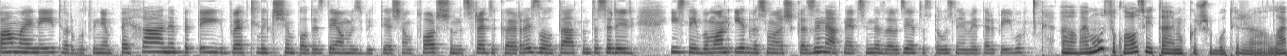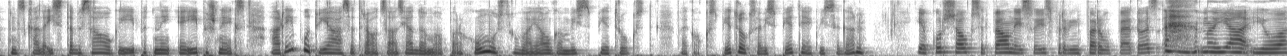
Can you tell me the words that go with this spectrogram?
pamainīt, varbūt viņam pH nepatīk, bet līdz šim, paldies Dievam, viss bija tiešām forši, un es redzu, ka ir rezultāti, un tas arī ir īstenībā man iedvesmojoši, ka zinātnieci nedaudz iet uz to uzņēmējdarbību. Vai mūsu klausītājiem, kurš varbūt ir lepns kāda istabas auga īpatni, īpašnieks, arī būtu jāsatraucās, jādomā par humusu, vai augam viss pietrūkst, vai kaut kas pietrūkst, vai viss pietiek, visa gana? Ja kurš augs ir pelnījis, lai vispār viņu parūpētos? nu, jā, jo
